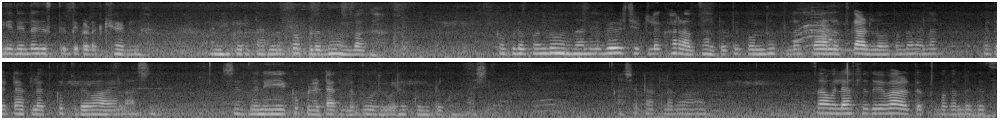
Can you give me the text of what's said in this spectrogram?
गेले लगेच ते तिकडं खेळलं आणि इकडं टाकलं कपडं धुवून बघा. कपडे पण धुवून झाले बेडशीट लय खराब झालं ते पण धुतलं. कालच काढलं होतं धुवायला. इथं टाकल्यात कपडे वाळायला असे. शेजणी कपडे टाकलं दोरीवर हेकून तिकून असे. असे टाकल्यात वाळायला. चावले असले तरी वाळतात बघा लगेच.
